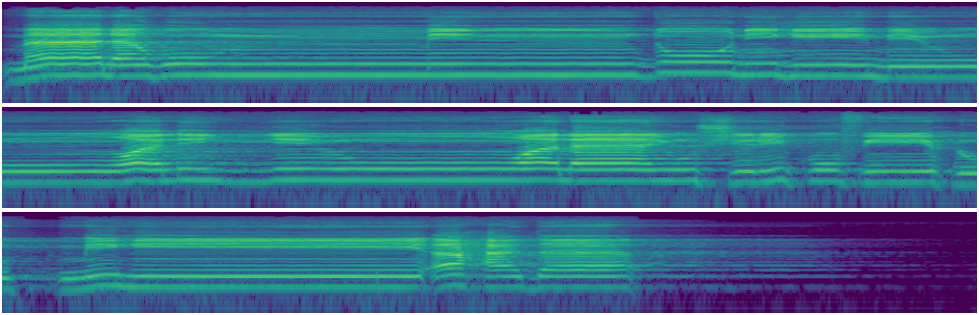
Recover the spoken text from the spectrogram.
ما لهم من دونه من ولي ولا يشرك في حكمه أحداً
